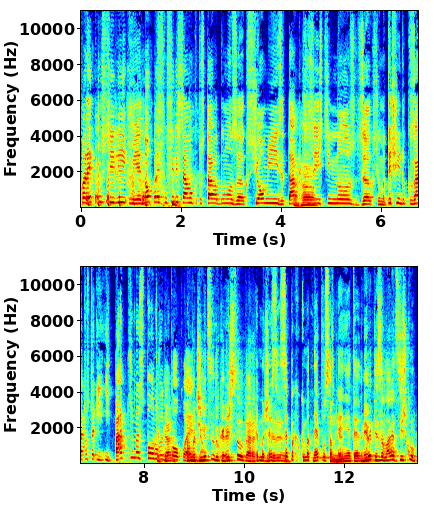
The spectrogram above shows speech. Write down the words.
прекосили, ми едно прекосили само като става дума за аксиоми, за таблици Аха. за истинност, за аксиоматични доказателства и, и пак има спорове Така доколко е А едно. мъчениците докъде ще се ударят? Е, мъчениците, Докъде? все пак, ако имат някакво съмнение, те... Не, бе, те залагат всичко.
